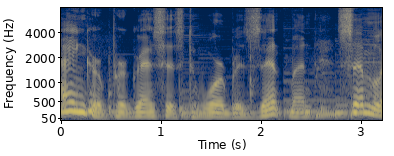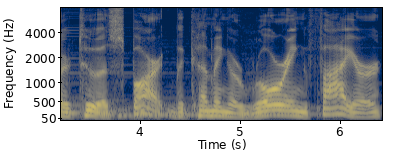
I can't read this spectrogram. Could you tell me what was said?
Anger progresses toward resentment, similar to a spark becoming a roaring fire,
